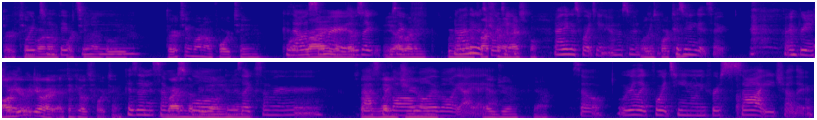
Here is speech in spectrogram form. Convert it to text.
13 14, going on 14, I believe. 13 going on 14. Because that was right summer. It was like, it was yeah, like, right in, we no, were I think it was 14. in high school. No, I think it was 14. It must have been 14. Was it 14? Because we didn't get start. I'm pretty oh, sure. Oh, you're, you're right. I think it was 14. Because then the summer right school, the it was yeah. like summer so basketball, volleyball. Yeah, yeah, yeah. Late June, yeah. So we were like 14 when we first saw each other.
